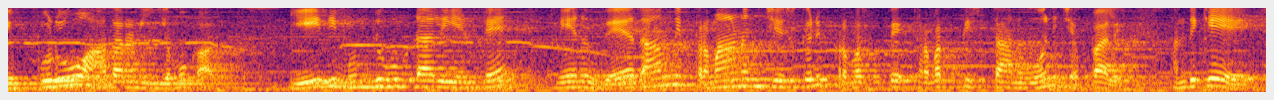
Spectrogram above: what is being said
ఎప్పుడూ ఆదరణీయము కాదు. ఏది ముందు ఉండాలి అంటే నేను వేదాన్ని ప్రమాణం చేసుకొని ప్రవర్తి ప్రవర్తిస్తాను అని చెప్పాలి. అందుకే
